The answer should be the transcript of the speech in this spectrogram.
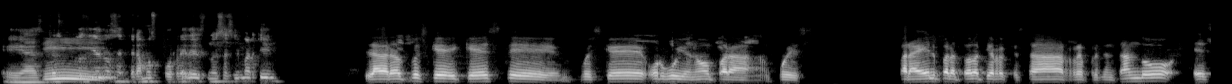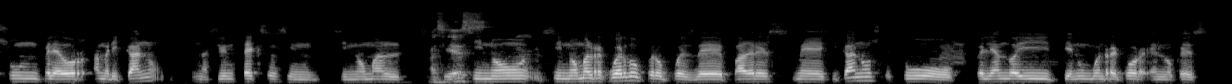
Eh, hasta estos días nos enteramos por redes, ¿no es así, Martín? La verdad, pues que, que este, pues qué orgullo, ¿no? Para, pues, para él, para toda la tierra que está representando. Es un peleador americano, nació en Texas, si, no mal. Así es. Si no, si no mal recuerdo, pero pues de padres mexicanos. Estuvo peleando ahí, tiene un buen récord en lo que es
